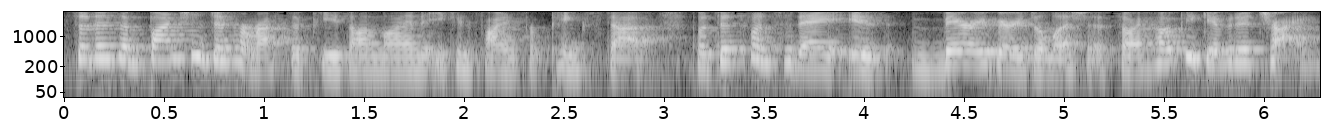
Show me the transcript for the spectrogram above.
So there's a bunch of different recipes online that you can find for pink stuff. But this one today is very, very delicious. So I hope you give it a try.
